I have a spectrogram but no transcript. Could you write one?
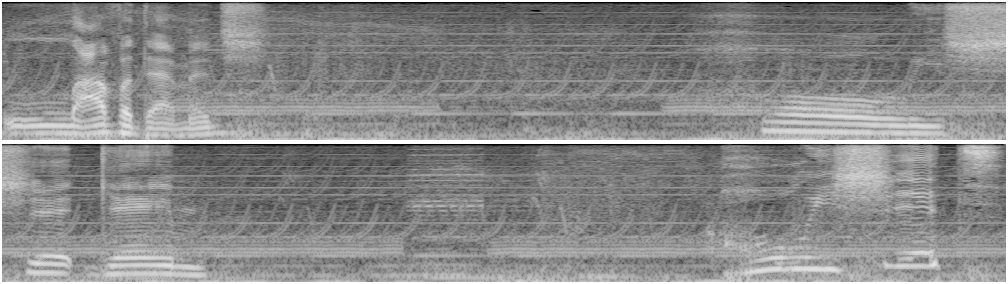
lava damage. Holy shit, game. Holy shit!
